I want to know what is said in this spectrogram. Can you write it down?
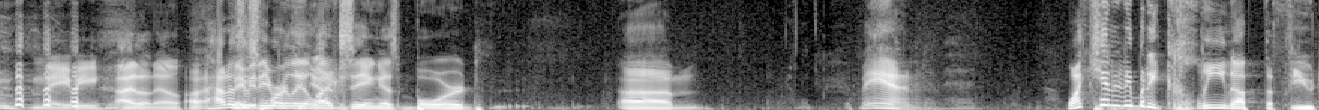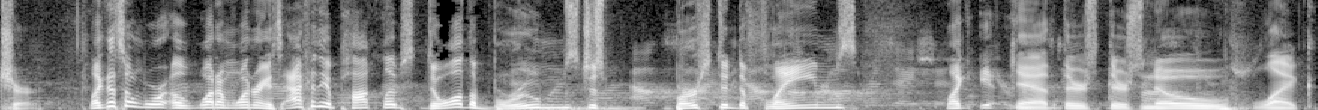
Maybe. I don't know. Uh, how does Maybe this they work really again? like seeing us bored. Man, why can't anybody clean up the future? Like that's what, we're, uh, what I'm wondering is after the apocalypse, do all the brooms just burst into flames? Like, it, Yeah, there's there's no like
